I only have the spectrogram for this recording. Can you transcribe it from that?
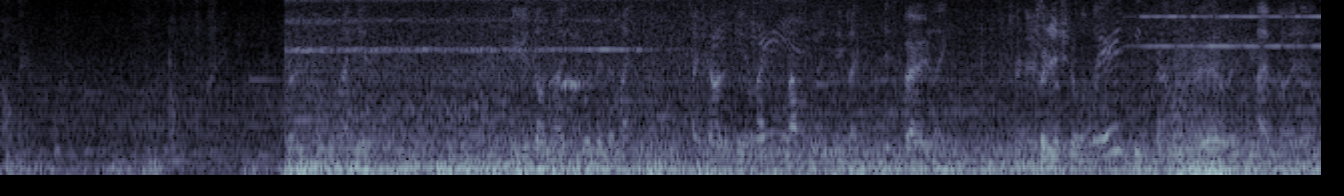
call me. Like it's used on like women and like sexuality and like masculinity. Like it's very like traditional. traditional. Where is he from? Really? I have no idea.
